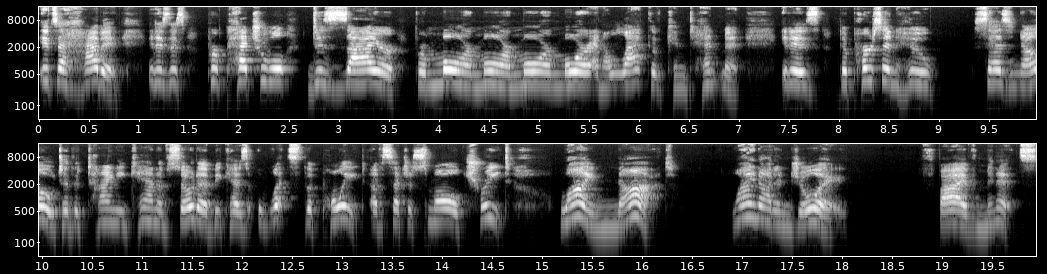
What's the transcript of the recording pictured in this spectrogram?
It's a habit. It is this perpetual desire for more, more, more, more, and a lack of contentment. It is the person who says no to the tiny can of soda because what's the point of such a small treat? Why not? Why not enjoy five minutes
